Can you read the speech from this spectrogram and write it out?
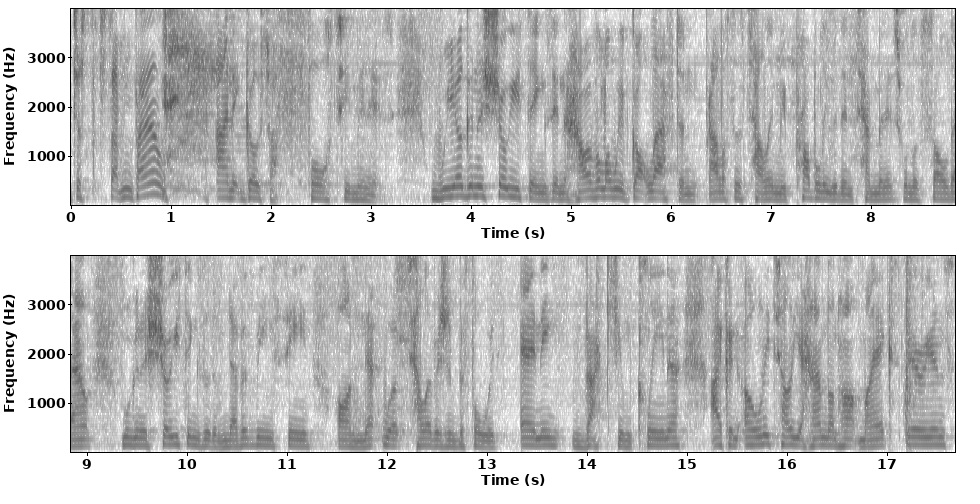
just seven pounds and it goes for 40 minutes. We are going to show you things in however long we've got left, and Alison's telling me probably within 10 minutes we'll have sold out. We're going to show you things that have never been seen on network television before with any vacuum cleaner. I can only tell you hand on heart my experience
